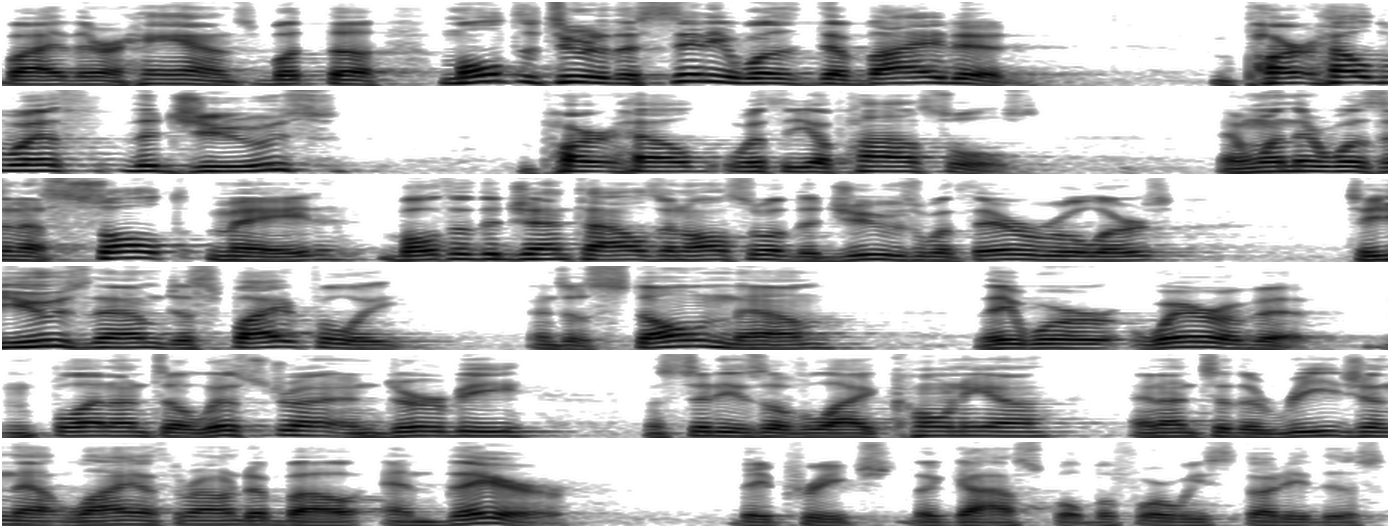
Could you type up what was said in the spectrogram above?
by their hands. But the multitude of the city was divided, part held with the Jews, part held with the apostles. And when there was an assault made, both of the Gentiles and also of the Jews with their rulers, to use them despitefully and to stone them, they were aware of it, and fled unto Lystra and Derbe the cities of Lycaonia, and unto the region that lieth round about, and there they preached the gospel. Before we study this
